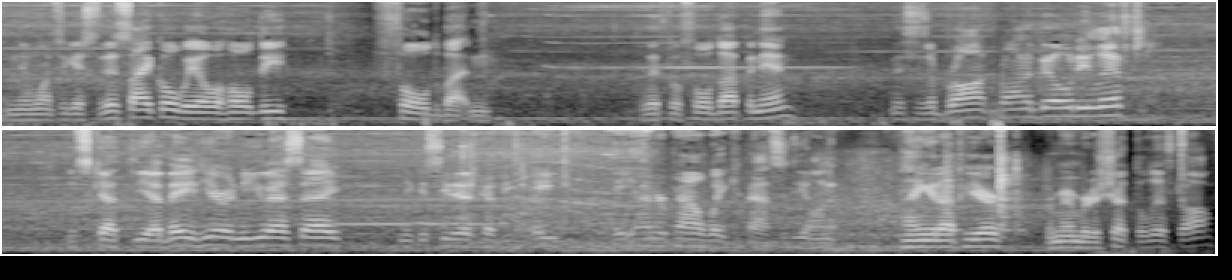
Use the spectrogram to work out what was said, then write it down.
And then once it gets to this cycle, we will hold the fold button. Lift will fold up and in. This is a Braun, Braun Ability lift. It's got the uh, made here in the USA. You can see that it's got the eight, 800 pound weight capacity on it. Hang it up here. Remember to shut the lift off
